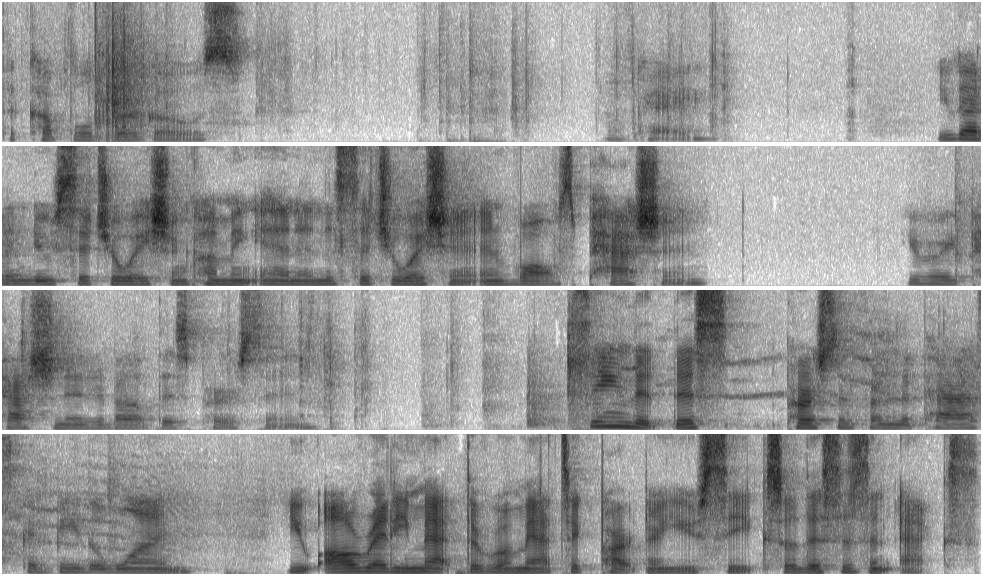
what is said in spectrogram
the couple Virgos? Okay. You got a new situation coming in, and the situation involves passion. You're very passionate about this person. Seeing that this person from the past could be the one you already met the romantic partner you seek. So this is an ex.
